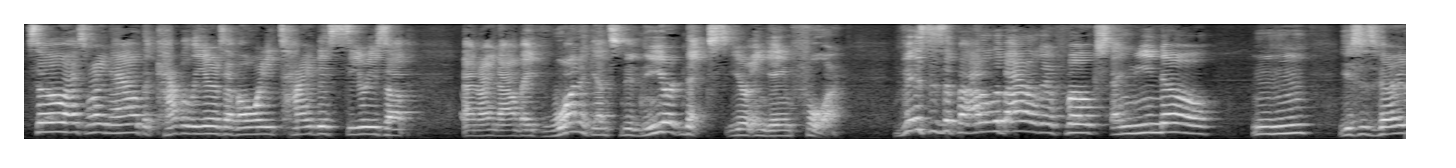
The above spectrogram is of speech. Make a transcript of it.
So as right now, the Cavaliers have already tied this series up, and right now they've won against the New York Knicks here in Game 4. This is the battle of the battle there, folks, and you know, mm-hmm, this is very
